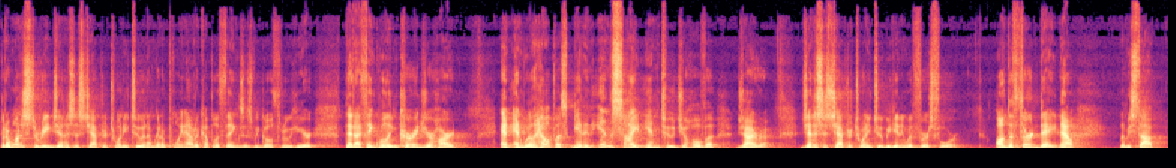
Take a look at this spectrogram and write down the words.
But I want us to read Genesis chapter 22, and I'm going to point out a couple of things as we go through here that I think will encourage your heart and, and will help us get an insight into Jehovah Jireh. Genesis chapter 22, beginning with verse 4. On the third day, now, let me stop.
